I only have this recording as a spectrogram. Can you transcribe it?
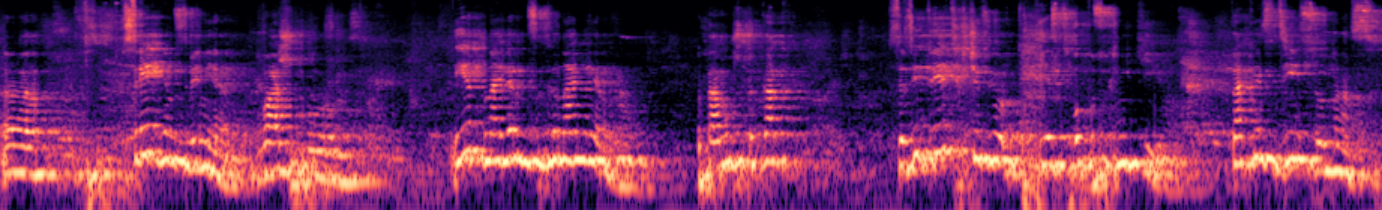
Э, в среднем звене ваш форум и это, наверное, закономерно, потому что как среди третьих-четвертых есть выпускники, так и здесь у нас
